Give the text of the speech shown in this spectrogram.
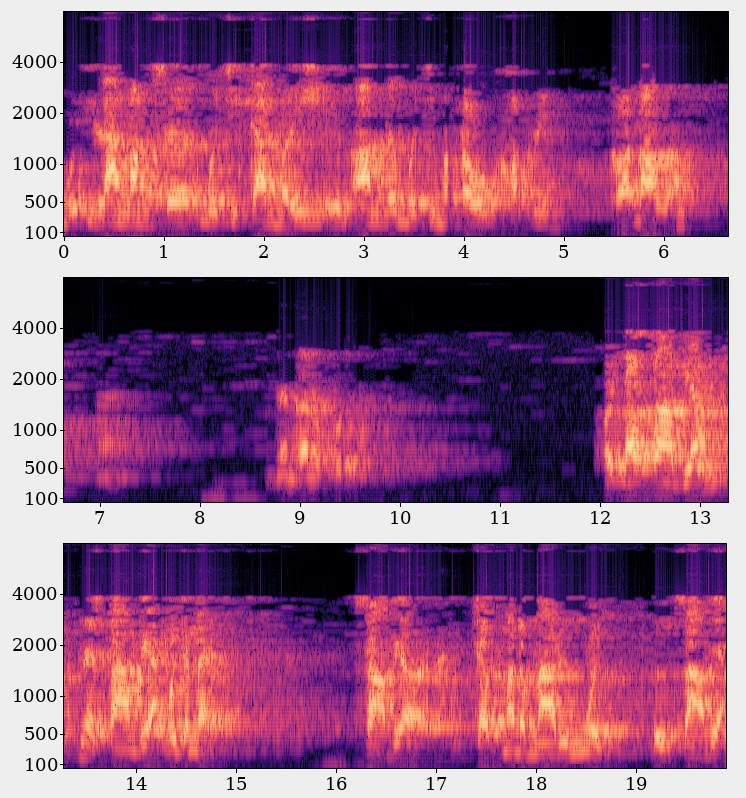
មួយជាឡានឡង់សើមួយជាកាមេរីអៀងអន់ទៅមួយជាម៉ូតូខុសគ្នាក៏ដល់ ហ្នឹងកាលពុទ្ធហើយដល់សាវៈនេះសាវៈមួយចំណែកសាវៈចាប់មកដំណើររឿងមួយគឺសាវៈ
